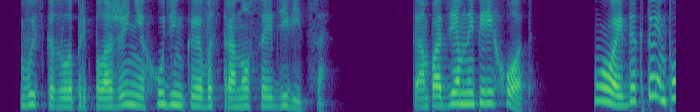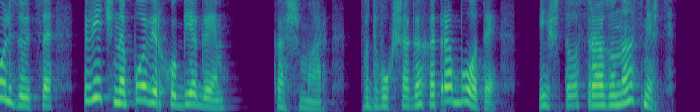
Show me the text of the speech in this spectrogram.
— высказала предположение худенькая востроносая девица. «Там подземный переход». «Ой, да кто им пользуется? Вечно поверху бегаем». Кошмар. В двух шагах от работы. И что, сразу насмерть?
